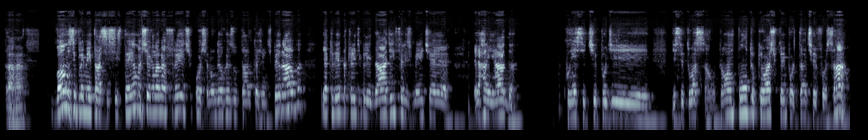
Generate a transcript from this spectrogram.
tá? Uhum. Vamos implementar esse sistema, chega lá na frente, poxa, não deu o resultado que a gente esperava, e a credibilidade, infelizmente, é, é arranhada com esse tipo de, de situação. Então, é um ponto que eu acho que é importante reforçar.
